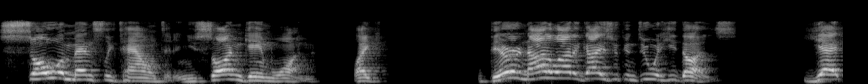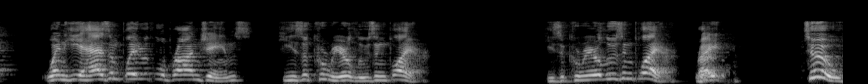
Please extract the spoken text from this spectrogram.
so immensely talented. And you saw in game one, like, there are not a lot of guys who can do what he does. Yet, when he hasn't played with LeBron James, he's a career losing player. He's a career losing player, right? right? Two,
